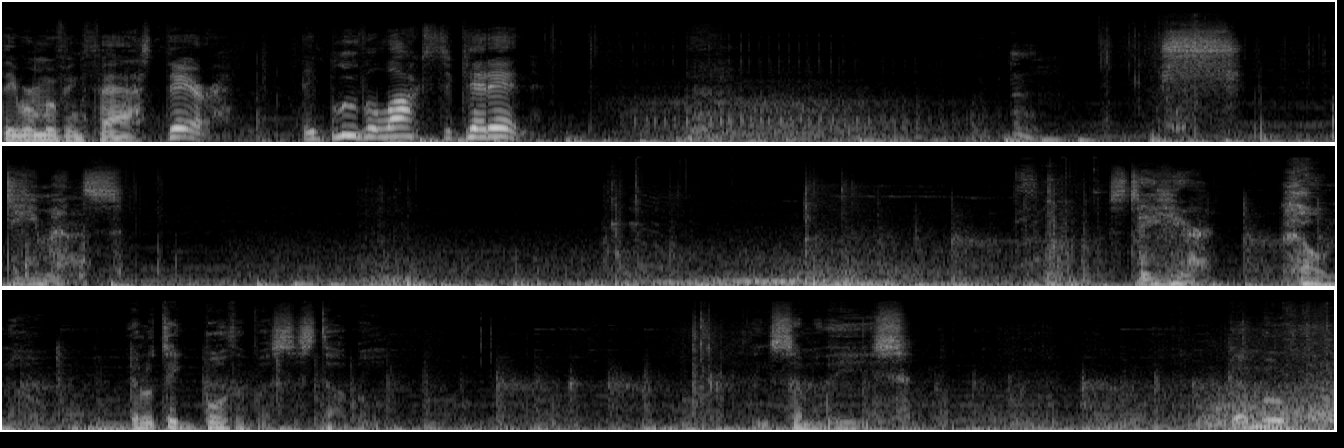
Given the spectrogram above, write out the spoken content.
They were moving fast. There! They blew the locks to get in. Shh! Demons. Stay here. Hell no. It'll take both of us to stop them. And some of these. They're moving.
